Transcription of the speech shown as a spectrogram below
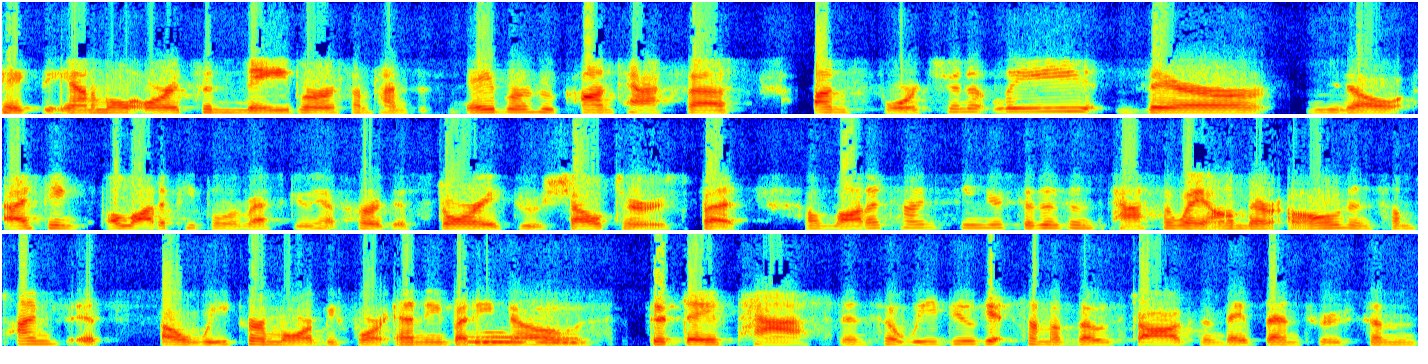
take the animal, or it's a neighbor. Sometimes it's a neighbor who contacts us. Unfortunately, there, you know, I think a lot of people in rescue have heard this story through shelters, but a lot of times senior citizens pass away on their own, and sometimes it's a week or more before anybody mm-hmm. knows that they've passed. And so we do get some of those dogs, and they've been through some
